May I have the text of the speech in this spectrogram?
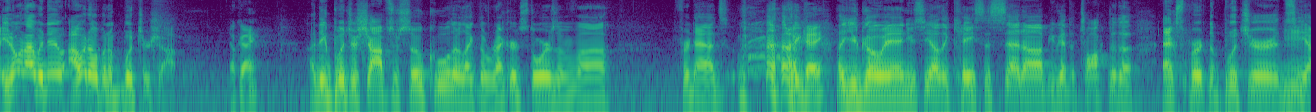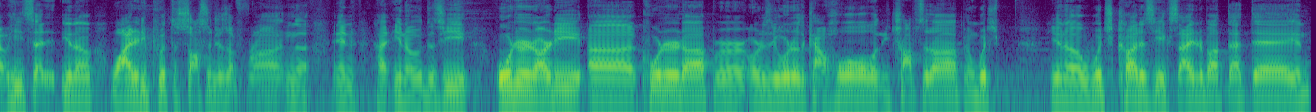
you know what I would do? I would open a butcher shop. Okay. I think butcher shops are so cool. They're like the record stores of uh, for dads. like, Okay. Like you go in, you see how the case is set up. You get to talk to the expert, the butcher, and Mm-hmm. see how he said it. You know, why did he put the sausages up front, and the and how, you know, does he order it already uh, quartered up, or or does he order the cow whole and he chops it up, and which, you know, which cut is he excited about that day, and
